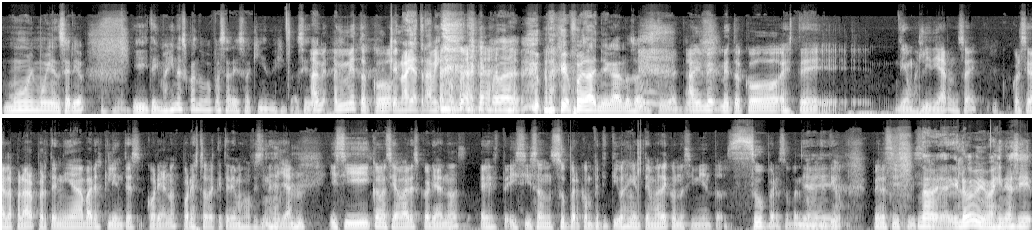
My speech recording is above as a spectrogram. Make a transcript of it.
muy, muy en serio. Y te imaginas cuándo va a pasar eso aquí en México. Así de, A mí, a mí me tocó. que no haya tráfico para que, pueda- para que puedan llegar los estudiantes. A mí me, me tocó, este, digamos, lidiar, no sé cuál sería la palabra, pero tenía varios clientes coreanos por esto de que teníamos oficinas allá. Y sí conocí a varios coreanos, este, y sí son súper competitivos en el tema de conocimiento. Súper, súper ya. competitivos. Pero sí, sí. No, súper- y luego me imaginé así,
